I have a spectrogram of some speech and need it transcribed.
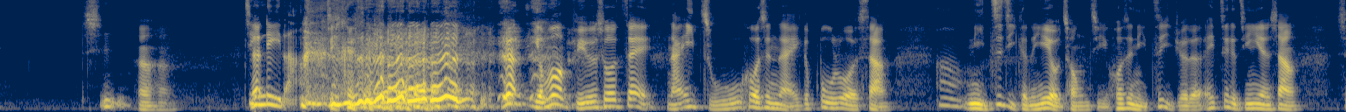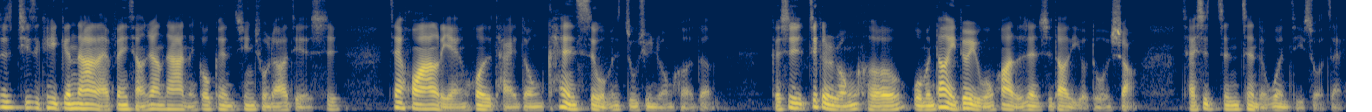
是，嗯哼。经历了，那有没有比如说在哪一族或是哪一个部落上，嗯，你自己可能也有冲击，或是你自己觉得，哎，这个经验上是其实可以跟大家来分享，让大家能够更清楚了解，是在花莲或者台东，看似我们是族群融合的，可是这个融合，我们到底对于文化的认识到底有多少，才是真正的问题所在。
